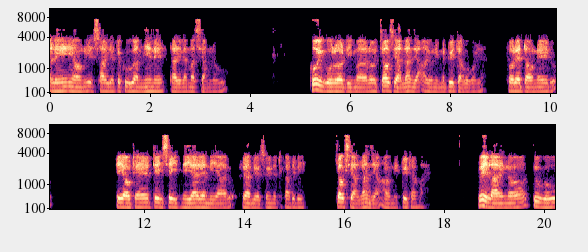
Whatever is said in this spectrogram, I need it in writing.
အလင်းရောင်လေးစာရတခုကမြင်တယ်ဒါတွေလည်းမှတ်ဆရာမလို့ဘူးကိုယ့်ရင်ကိုယ်တော့ဒီမှာတော့ကြောက်စရာလန့်စရာအာယုန်တွေမတွေ့တော့ဘူးပေါ့ဗျာတော်တဲ့တောင်တွေတို့တယောက်တည်းတိတ်ဆိတ်နေရတဲ့နေရာတို့အဲ့လိုမျိုးဆိုရင်တခါတလေကြောက်စရာလန့်စရာအာယုန်တွေတွေ့တတ်ပါတယ်တွေ့လာရင်တော့သူ့ကို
